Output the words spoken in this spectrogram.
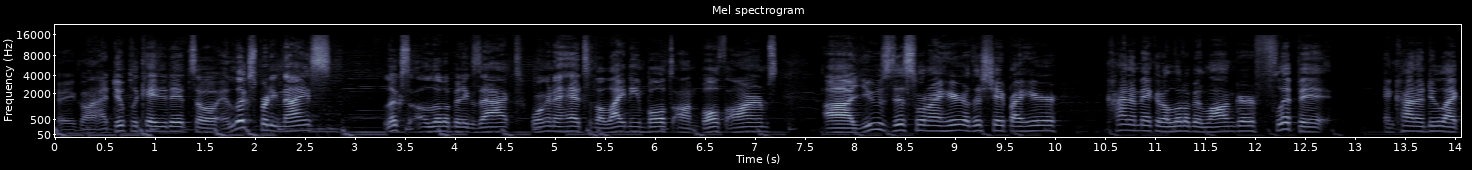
There you go. I duplicated it, so it looks pretty nice. Looks a little bit exact. We're gonna head to the lightning bolt on both arms. Uh, use this one right here, this shape right here. Kind of make it a little bit longer. Flip it and kind of do like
